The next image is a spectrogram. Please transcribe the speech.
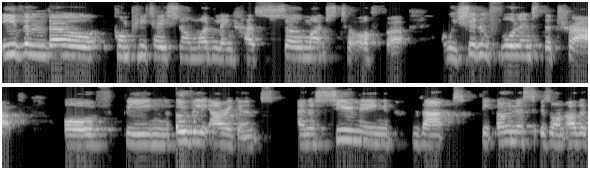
even though computational modeling has so much to offer, we shouldn't fall into the trap of being overly arrogant and assuming that the onus is on other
